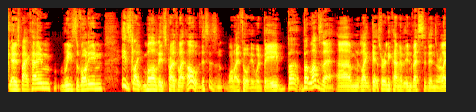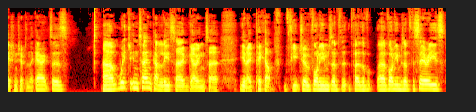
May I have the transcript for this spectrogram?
goes back home, reads the volume, is like mildly surprised, like, oh, this isn't what I thought it would be, but, but loves it. Um, like gets really kind of invested in the relationship and the characters. Um, which in turn kind of leads her going to, you know, pick up future volumes of the further uh, volumes of the series,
